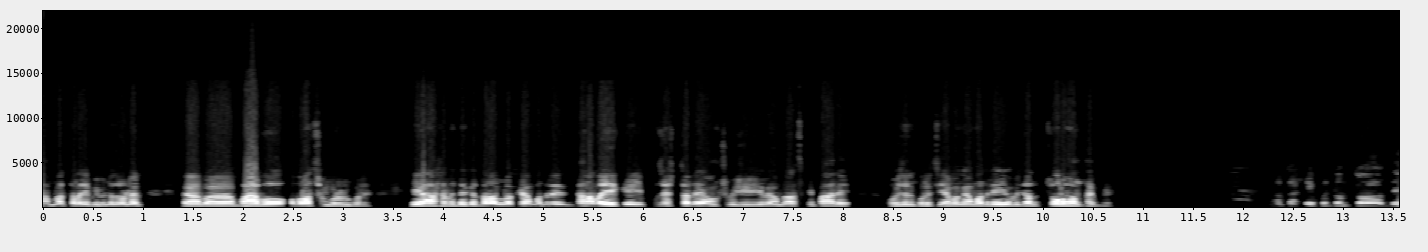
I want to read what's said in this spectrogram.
হামলা চালিয়ে বিভিন্ন ধরনের ভয়াবহ অপরাধ সংগঠন করে। এই আসামিদেরকে ধরার লক্ষ্যে আমাদের এই ধারাবাহিক এই প্রচেষ্টারে অংশ হিসেবে আমরা আজকে পাহাড়ে অভিযান করেছি এবং আমাদের এই অভিযান চলমান থাকবে। আচ্ছা এই পর্যন্ত যে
